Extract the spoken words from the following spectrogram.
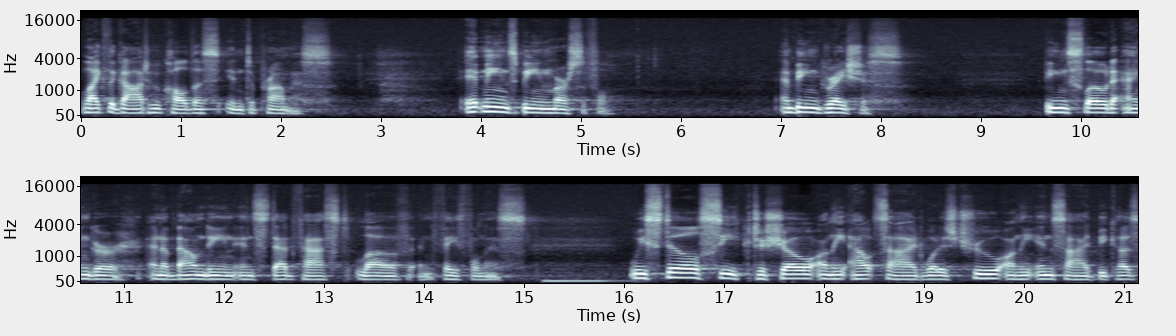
like the God who called us into promise. It means being merciful and being gracious, being slow to anger and abounding in steadfast love and faithfulness. We still seek to show on the outside what is true on the inside because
